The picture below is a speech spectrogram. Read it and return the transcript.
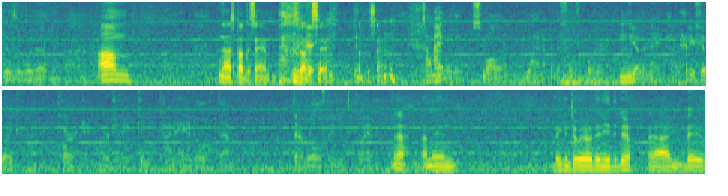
because of what happened? Um, no, it's about the same. It's about the same. It's about the same. Tom I- went with a smaller lineup in the fourth quarter Mhm. the other night. How do you feel like Hart and RJ can kind of handle that that role if they need to play it? Yeah, I mean, they can do whatever they need to do. Um, they've,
